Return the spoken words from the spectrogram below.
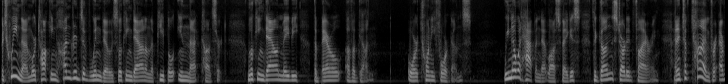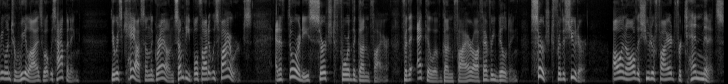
Between them, we're talking hundreds of windows looking down on the people in that concert, looking down maybe the barrel of a gun, or 24 guns. We know what happened at Las Vegas. The guns started firing, and it took time for everyone to realize what was happening. There was chaos on the ground. Some people thought it was fireworks and authorities searched for the gunfire, for the echo of gunfire off every building, searched for the shooter. All in all, the shooter fired for 10 minutes,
